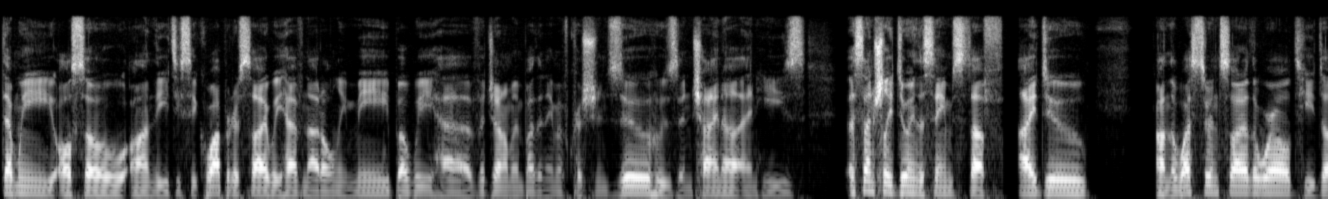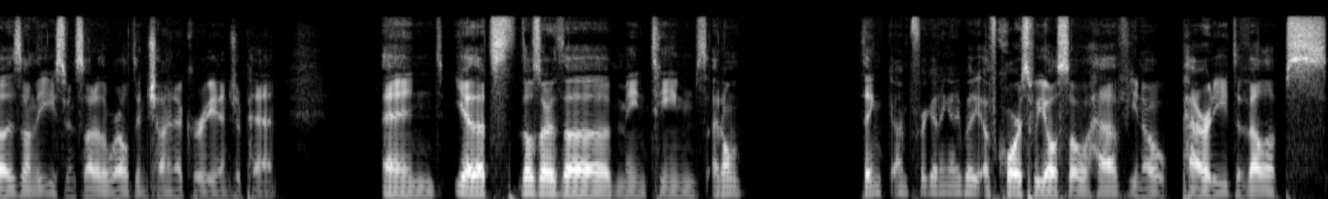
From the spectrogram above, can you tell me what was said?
then we also, on the ETC cooperative side, we have not only me, but we have a gentleman by the name of Christian Zhu, who's in China, and he's essentially doing the same stuff I do on the western side of the world. He does on the eastern side of the world in China, Korea, and Japan. And yeah, that's those are the main teams. I don't think I'm forgetting anybody. Of course, we also have, you know, Parity develops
